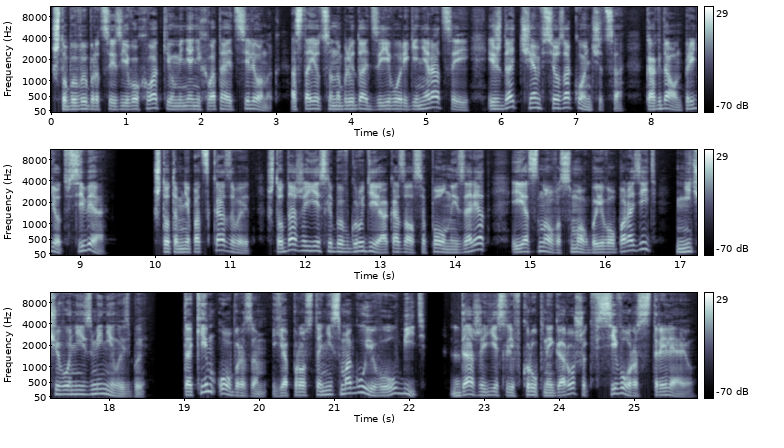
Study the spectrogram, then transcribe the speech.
Чтобы выбраться из его хватки, у меня не хватает селенок. Остается наблюдать за его регенерацией и ждать, чем все закончится, когда он придет в себя. Что-то мне подсказывает, что даже если бы в груди оказался полный заряд, и я снова смог бы его поразить, ничего не изменилось бы. Таким образом, я просто не смогу его убить, даже если в крупный горошек всего расстреляю.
